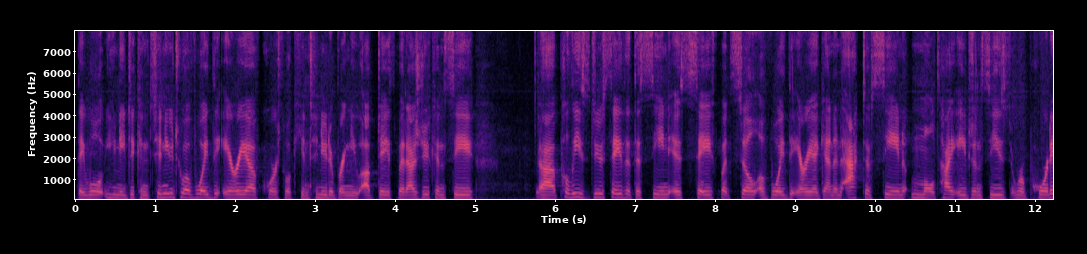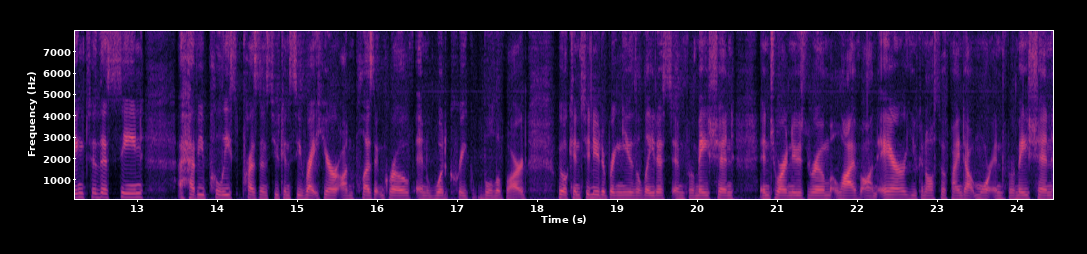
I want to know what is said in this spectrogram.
They will, you need to continue to avoid the area. Of course, we'll continue to bring you updates, but as you can see, uh, police do say that the scene is safe, but still avoid the area. Again, an active scene, multi-agencies reporting to this scene. A heavy police presence you can see right here on Pleasant Grove and Woodcreek Boulevard. We will continue to bring you the latest information into our newsroom live on air. You can also find out more information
